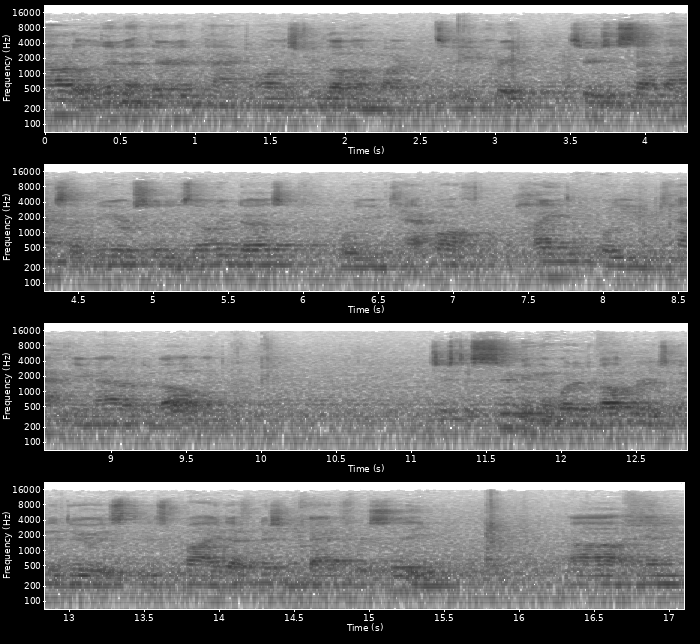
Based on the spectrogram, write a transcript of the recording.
how to limit their impact on the street level environment. So you create a series of setbacks like New York City zoning does, or you cap off height, or you cap the amount of development. Just assuming that what a developer is going to do is, is by definition bad for a city, and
